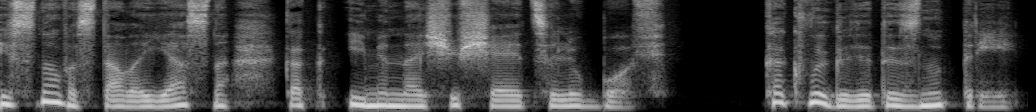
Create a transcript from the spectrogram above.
И снова стало ясно, как именно ощущается любовь, как выглядит изнутри.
